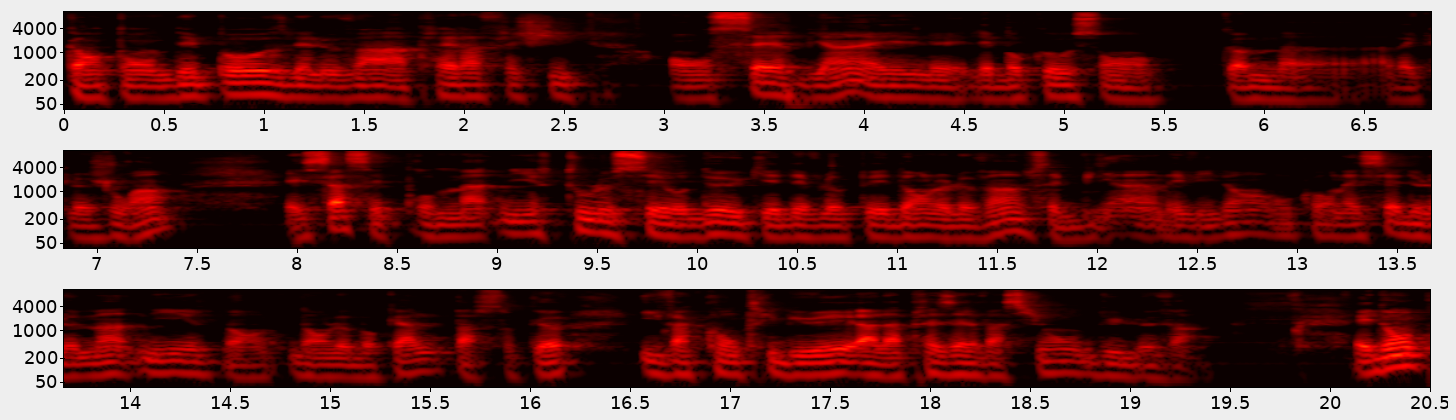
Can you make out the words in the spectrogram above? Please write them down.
quand on dépose les levains après rafraîchis, on serre bien et les, bocaux sont comme euh, avec le joint. Et ça, c'est pour maintenir tout le CO2 qui est développé dans le levain. C'est bien évident qu'on essaie de le maintenir dans, dans le bocal parce que il va contribuer à la préservation du levain. Et donc,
